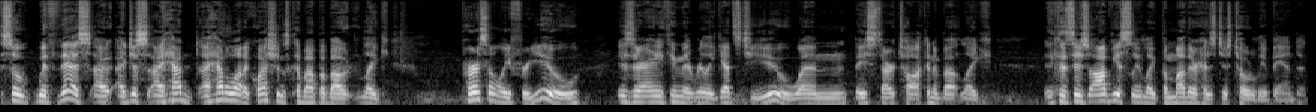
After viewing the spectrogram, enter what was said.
so with this, I, I just I had I had a lot of questions come up about like personally for you, is there anything that really gets to you when they start talking about like because there's obviously like the mother has just totally abandoned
